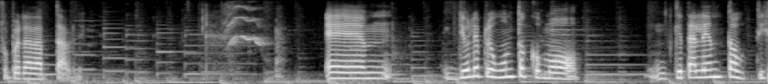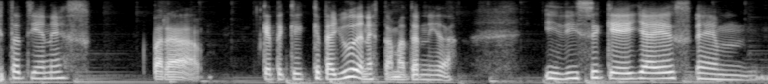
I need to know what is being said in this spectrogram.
Súper adaptable. Em, yo le pregunto como ¿qué talento autista tienes para que te, que, te ayude en esta maternidad? Y dice que ella es em,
